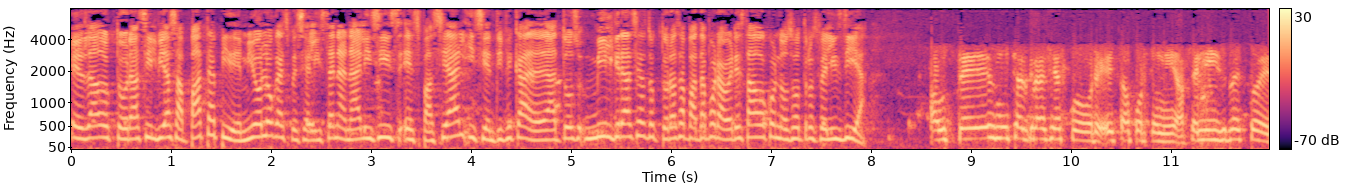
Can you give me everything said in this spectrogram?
Es la doctora Silvia Zapata, epidemióloga, especialista en análisis espacial y científica de datos. Mil gracias, doctora Zapata, por haber estado con nosotros. Feliz día. A ustedes muchas gracias por esta oportunidad. Feliz resto de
